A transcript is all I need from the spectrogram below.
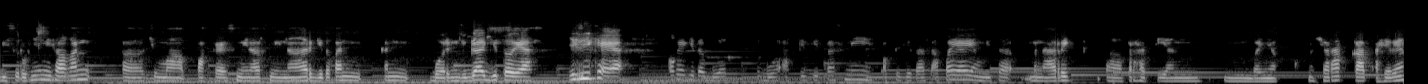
disuruhnya misalkan uh, cuma pakai seminar-seminar gitu kan kan boring juga gitu ya. Jadi kayak oke okay, kita buat sebuah aktivitas nih. Aktivitas apa ya yang bisa menarik uh, perhatian um, banyak masyarakat? Akhirnya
